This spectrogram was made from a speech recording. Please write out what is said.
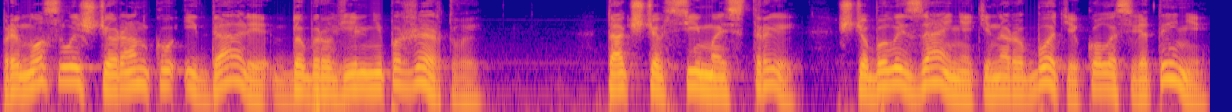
приносили щоранку і далі добровільні пожертви. Так що всі майстри, що були зайняті на роботі коло святині,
